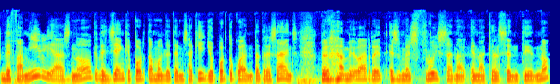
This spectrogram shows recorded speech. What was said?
de famílies, no? de gent que porta molt de temps aquí. Jo porto 43 anys, però la meva red és més fluixa en, en aquell sentit. No?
